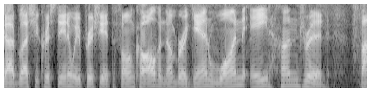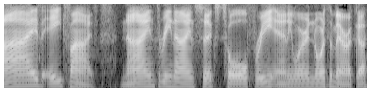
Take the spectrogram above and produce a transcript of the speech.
God bless you, Christina. We appreciate the phone call. The number again, 1 800 585 9396, toll free anywhere in North America.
